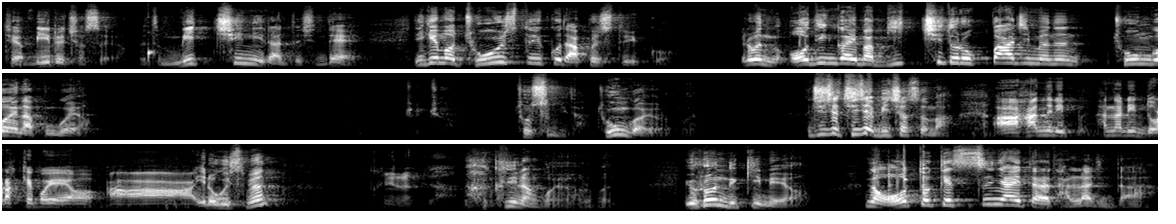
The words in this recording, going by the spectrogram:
제가 미를 쳤어요. 그래서 미친이란 뜻인데 이게 뭐 좋을 수도 있고 나쁠 수도 있고 여러분 어딘가에 막 미치도록 빠지면은 좋은 거예요, 나쁜 거예요? 좋죠. 좋습니다. 좋은 거예요, 여러분. 진짜 진짜 미쳤어 막. 아 하늘이 하늘이 노랗게 보여요. 아 이러고 있으면 큰일 납니다. 큰일 난 거예요, 여러분. 이런 느낌이에요. 그러니까 어떻게 쓰냐에 따라 달라진다.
